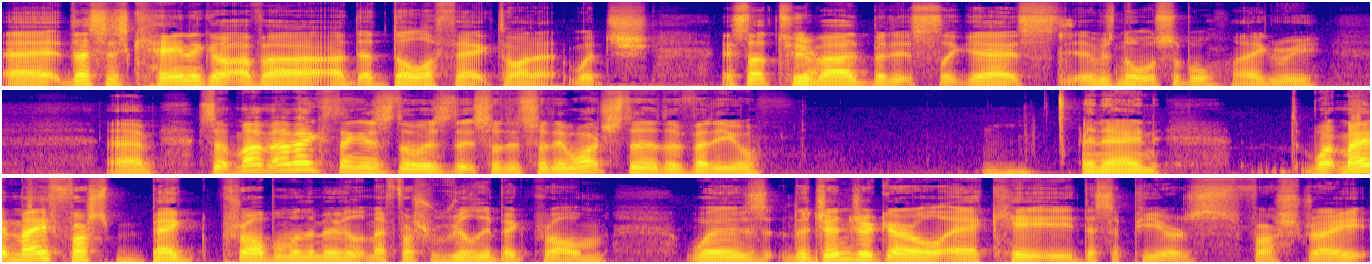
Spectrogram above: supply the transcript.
Uh, this has kind of got of a, a, a dull effect on it, which it's not too yeah. bad, but it's like yeah, it's it was noticeable. I agree. Um, so my, my big thing is though is that so so they watched the the video, mm. and then what my my first big problem with the movie, like my first really big problem, was the ginger girl uh, Katie disappears first, right?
